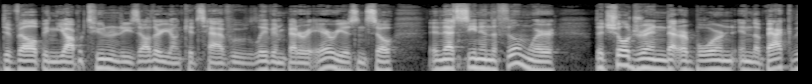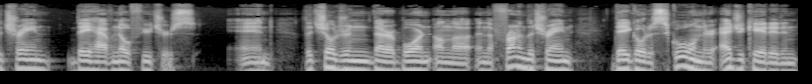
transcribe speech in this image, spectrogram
developing the opportunities other young kids have who live in better areas. And so, and that's seen in the film where the children that are born in the back of the train they have no futures, and the children that are born on the in the front of the train they go to school and they're educated and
